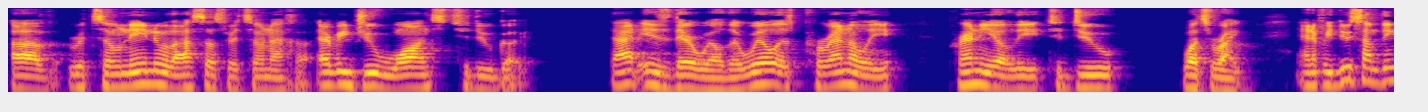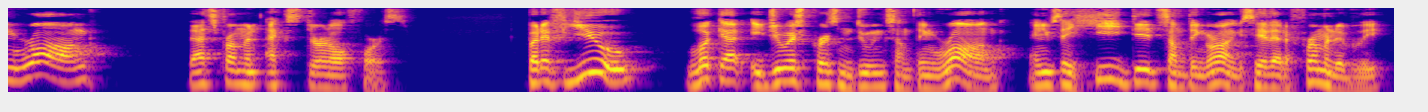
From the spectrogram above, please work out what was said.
of ritzonenu lasos ritzonecha. Every Jew wants to do good. That is their will. Their will is perennially, perennially to do what's right. And if we do something wrong, that's from an external force. But if you look at a Jewish person doing something wrong and you say he did something wrong, you say that affirmatively,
